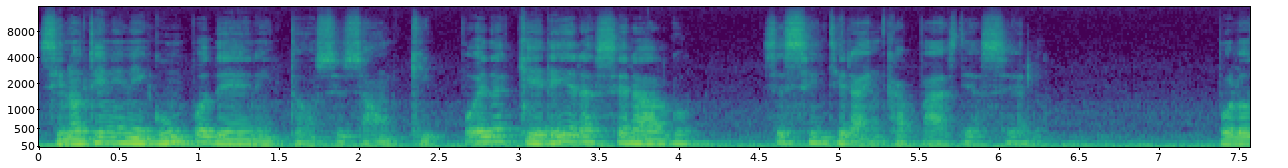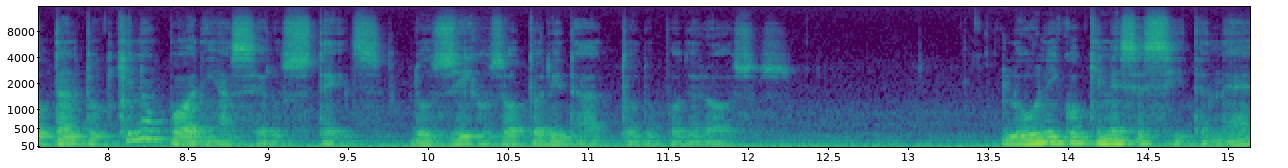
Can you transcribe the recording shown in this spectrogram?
Se não tem nenhum poder, então, aunque pueda querer fazer algo, se sentirá incapaz de hacerlo. Por lo tanto, que não podem fazer ustedes, os hijos de autoridade todo-poderosos? Lo único que necessitam é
